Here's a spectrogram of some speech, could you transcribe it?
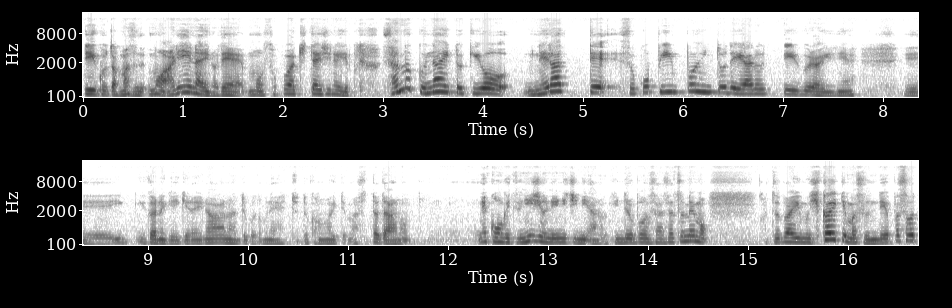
ていうことはまずもうありえないので、もうそこは期待しないで、寒くない時を狙って、そこピンポイントでやるっていうぐらいね、えー、いかなきゃいけないななんてこともね、ちょっと考えてます。ただ、あの、ね、今月22日にあの、Kindle 本3冊目も発売も控えてますんで、やっぱそっ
